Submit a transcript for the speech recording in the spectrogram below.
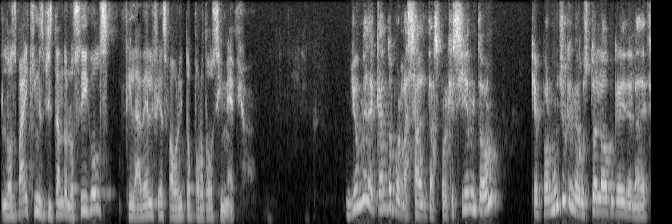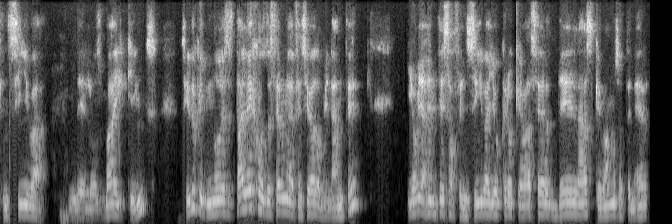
los Vikings visitando los Eagles, Filadelfia es favorito por dos y medio. Yo me decanto por las altas, porque siento que por mucho que me gustó el upgrade de la defensiva de los Vikings, siento que no está lejos de ser una defensiva dominante y obviamente esa ofensiva yo creo que va a ser de las que vamos a tener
